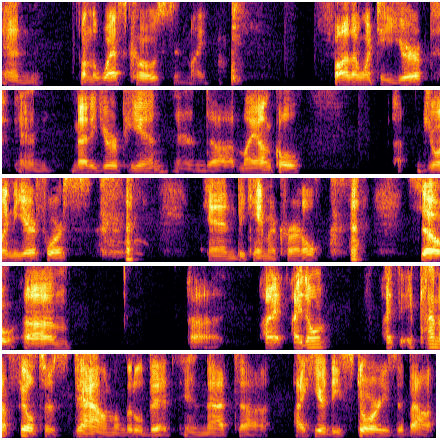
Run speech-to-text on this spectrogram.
and from the West Coast. And my father went to Europe and met a European, and uh, my uncle uh, joined the Air Force and became a colonel. So um, uh, I, I don't, I it kind of filters down a little bit in that uh, I hear these stories about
